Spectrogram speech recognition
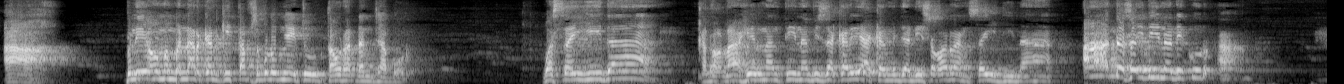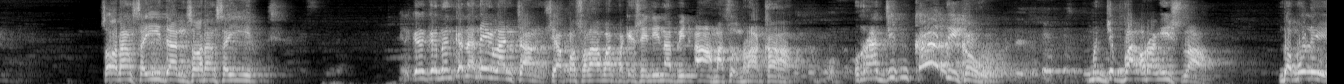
Ah. Beliau membenarkan kitab sebelumnya itu Taurat dan Jabur. Wasayyida kalau lahir nanti Nabi Zakaria akan menjadi seorang Sayyidina. Ada Sayyidina di Quran. Seorang Sayyidan, seorang Sayyid. Kadang-kadang kan ada yang lancang. Siapa sholawat pakai Sayyidina bid'ah masuk neraka. Rajin kali kau. Menjebak orang Islam. Tidak boleh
